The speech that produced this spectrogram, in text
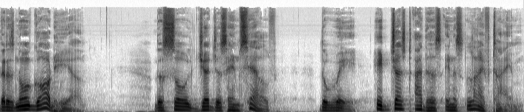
There is no God here. The soul judges himself the way he judged others in his lifetime.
